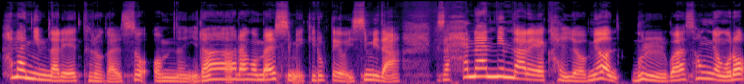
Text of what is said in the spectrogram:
하나님 나라에 들어갈 수 없느니라라고 말씀에 기록되어 있습니다. 그래서 하나님 나라에 가려면 물과 성령으로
